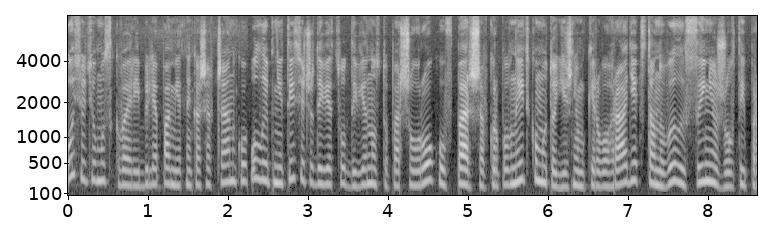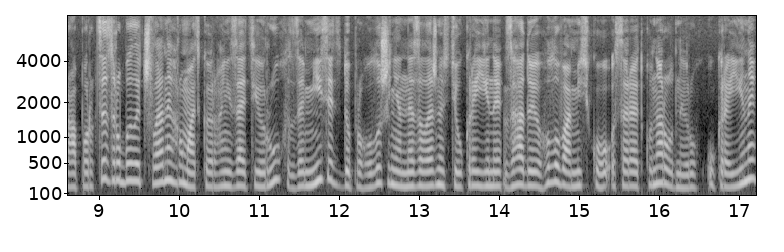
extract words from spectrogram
ось у цьому сквері біля пам'ятника Шевченку у липні 1991 року вперше в Кропивницькому, тодішньому Кіровограді, встановили синьо-жовтий прапор. Це зробили члени громадської організації Рух за місяць до проголошення незалежності України. Згадує голова міського осередку Народний рух України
